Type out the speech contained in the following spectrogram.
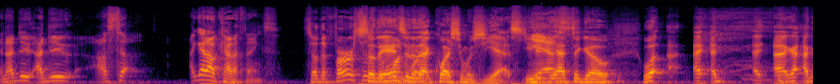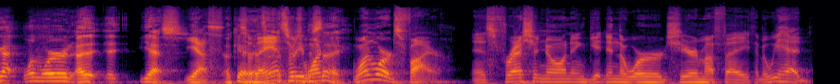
and I do. I do. I still. I got all kind of things. So the first. Is So the one answer to word. that question was yes. You Yes. didn't have to go. Well, I I, I, I, got, I got one word. Uh, yes. Yes. Okay, So the answer is one. you need to say. One word's fire, and it's fresh anointing, getting in the Word, sharing my faith. I mean, we had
